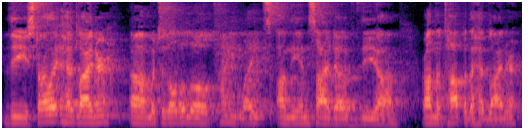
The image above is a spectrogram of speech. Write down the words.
the Starlight headliner, um, which is all the little tiny lights on the inside of the, um, or on the top of the headliner.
